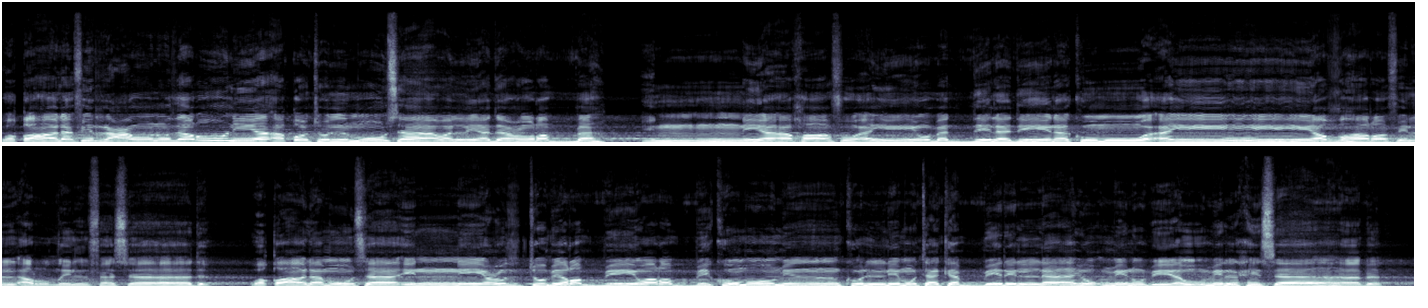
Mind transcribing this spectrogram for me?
وقال فرعون ذروني أقتل موسى وليدع ربه إني أخاف أن يبدل دينكم وأن يظهر في الأرض الفساد. وقال موسى إني عذت بربي وربكم من كل متكبر لا يؤمن بيوم الحساب.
